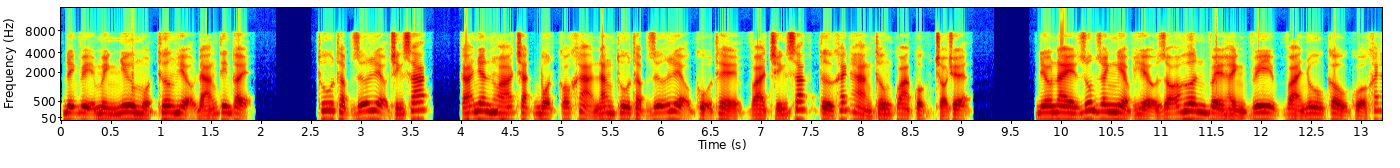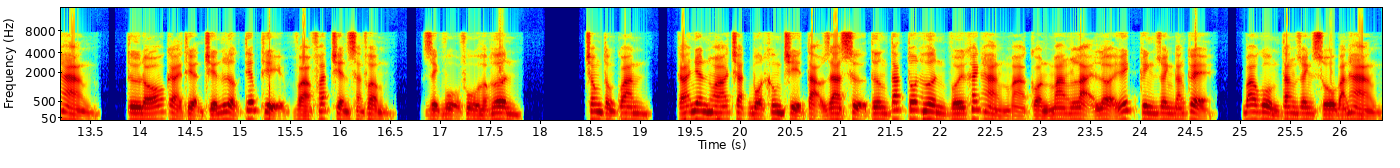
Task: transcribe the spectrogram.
Định vị mình như một thương hiệu đáng tin cậy. Thu thập dữ liệu chính xác, cá nhân hóa chặt buộc có khả năng thu thập dữ liệu cụ thể và chính xác từ khách hàng thông qua cuộc trò chuyện. Điều này giúp doanh nghiệp hiểu rõ hơn về hành vi và nhu cầu của khách hàng, từ đó cải thiện chiến lược tiếp thị và phát triển sản phẩm, dịch vụ phù hợp hơn. Trong tổng quan, cá nhân hóa chặt bột không chỉ tạo ra sự tương tác tốt hơn với khách hàng mà còn mang lại lợi ích kinh doanh đáng kể, bao gồm tăng doanh số bán hàng,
